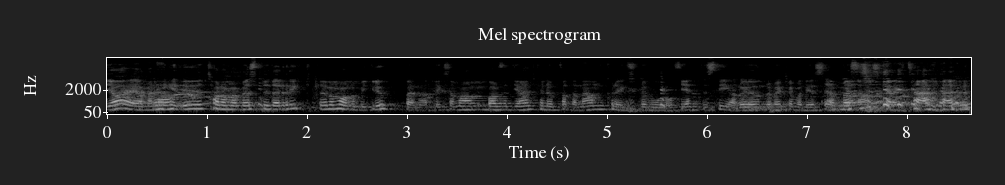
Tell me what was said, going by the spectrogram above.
Ja, ja, man hänger ut honom och börjar sprida rykten om honom i gruppen. Att liksom han, bara för att jag inte kan uppfatta namn korrekt så blev Olof jättestel. Och jag undrar verkligen vad det säger om hans karaktär.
